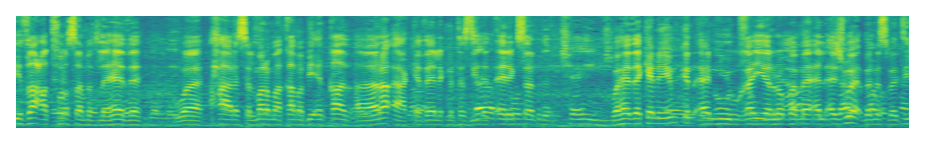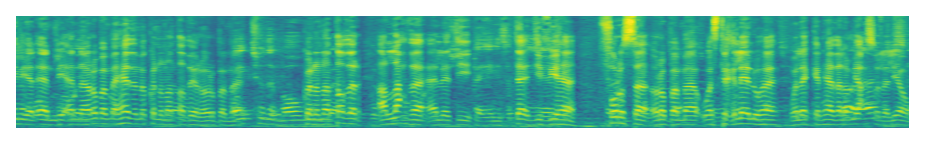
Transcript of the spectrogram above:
إضاعة فرصة مثل هذا. وحارس المرمى قام بإنقاذ رائع كذلك من تسديدة إريكسون. وهذا كان يمكن أن يغير ربما الأجواء بالنسبة لي الآن لأن ربما هذا ما كنا ننتظره ربما كنا ننتظر اللحظة التي تأتي فيها فرصة ربما واستغلالها ولكن هذا لم يحصل اليوم.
